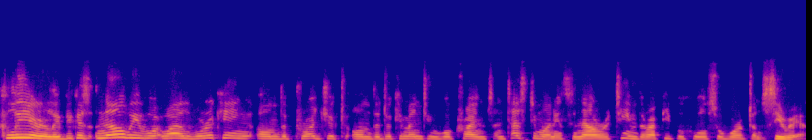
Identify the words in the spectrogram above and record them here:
Clearly, because now we were, while working on the project on the documenting war crimes and testimonies in our team, there are people who also worked on Syria.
